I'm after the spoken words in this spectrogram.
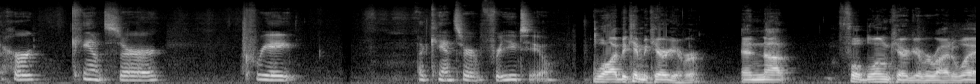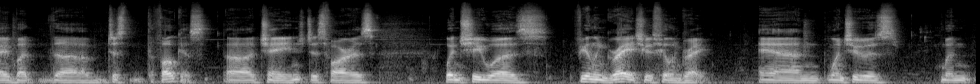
her cancer create a cancer for you two? well i became a caregiver and not full blown caregiver right away, but the just the focus uh, changed as far as when she was feeling great, she was feeling great, and when she was when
